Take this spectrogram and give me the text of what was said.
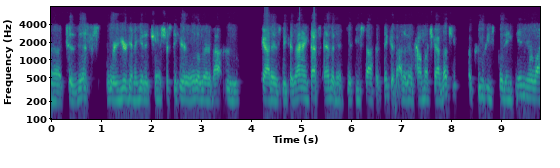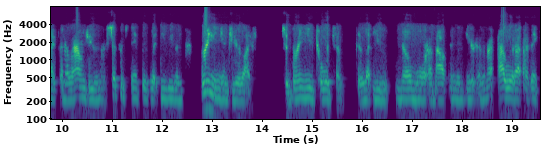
uh, to this where you're going to get a chance just to hear a little bit about who God is because I think that's evidence if you stop and think about it of how much God loves you, of who He's putting in your life and around you and the circumstances that He's even bringing into your life to bring you towards Him, to let you know more about Him and hear Him. And I, I would, I, I think,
